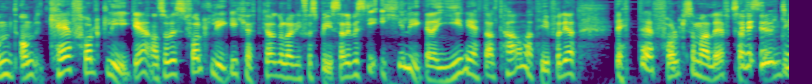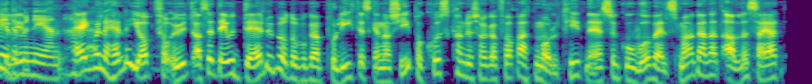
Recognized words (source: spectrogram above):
om, om hva folk liker altså Hvis folk liker kjøttkaker, la de få spise det. Hvis de ikke liker det, gi dem et alternativ. fordi at dette er folk som har levd selvstendige liv. menyen, heller? Jeg ville heller jobbe for ut, altså Det er jo det du burde bruke politisk energi på. Hvordan kan du sørge for at måltidene er så gode og velsmakende at alle sier at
